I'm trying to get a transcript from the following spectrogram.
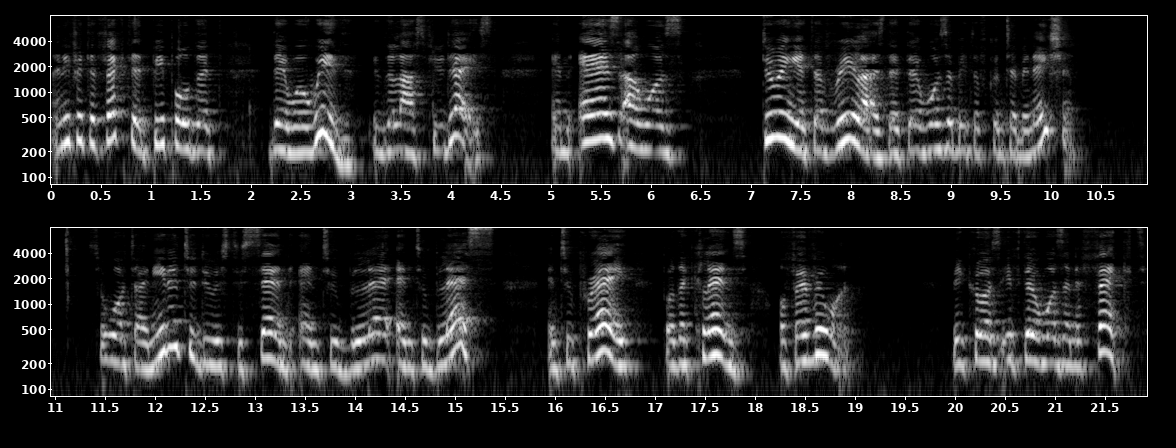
and if it affected people that they were with in the last few days. And as I was doing it, I've realized that there was a bit of contamination. So what I needed to do is to send and to bless and to bless and to pray for the cleanse of everyone. Because if there was an effect,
